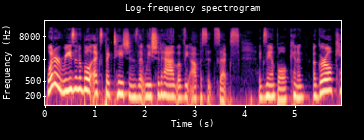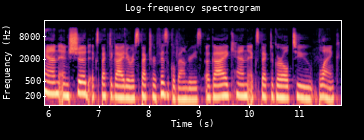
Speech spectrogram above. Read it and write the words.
What are reasonable expectations that we should have of the opposite sex? Example, can a, a, girl can and should expect a guy to respect her physical boundaries. A guy can expect a girl to blank,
